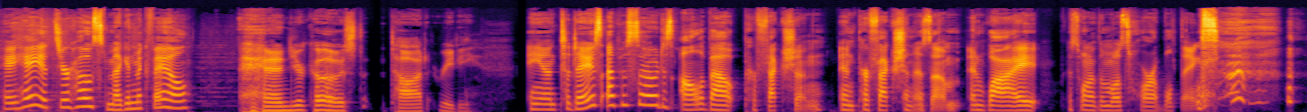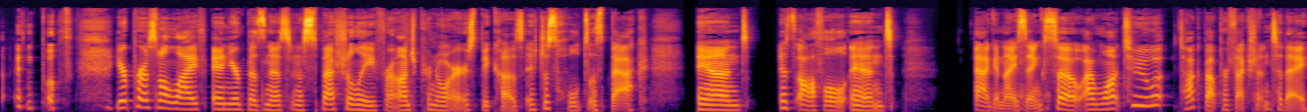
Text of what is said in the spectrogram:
Hey, hey, it's your host, Megan MacPhail. And your co host, Todd Reedy. And today's episode is all about perfection and perfectionism and why it's one of the most horrible things in both your personal life and your business, and especially for entrepreneurs because it just holds us back and it's awful and agonizing. So, I want to talk about perfection today.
